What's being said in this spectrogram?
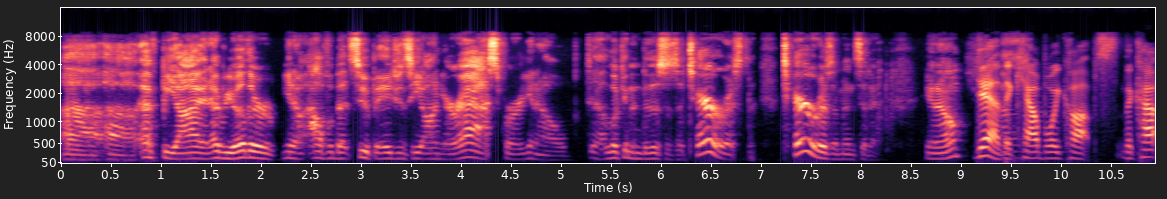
uh, uh, FBI and every other you know alphabet soup agency on your ass for you know uh, looking into this as a terrorist terrorism incident. You know, yeah, the uh, cowboy cops, the cow,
